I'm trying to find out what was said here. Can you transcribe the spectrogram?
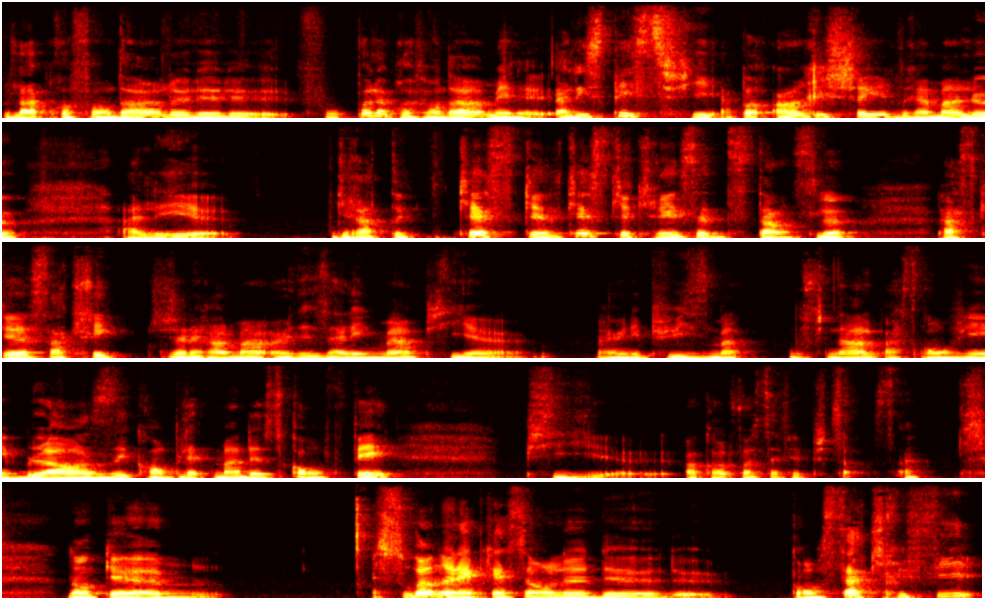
la profondeur, le, faut pas la profondeur, mais aller spécifier, enrichir vraiment, là, aller euh, gratter. Qu'est-ce, que, qu'est-ce qui a créé cette distance-là? Parce que ça crée généralement un désalignement puis euh, un épuisement au final parce qu'on vient blaser complètement de ce qu'on fait. Puis, encore une fois, ça fait plus de sens. Hein? Donc, souvent on a l'impression de, de qu'on sacrifie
